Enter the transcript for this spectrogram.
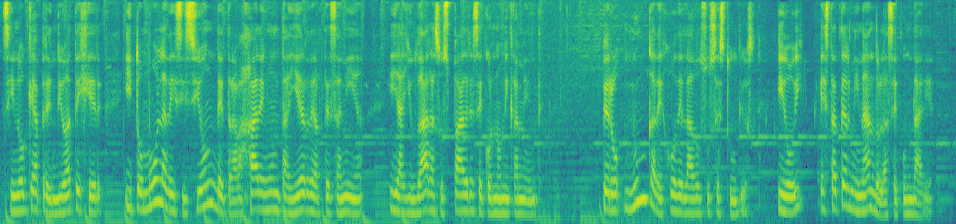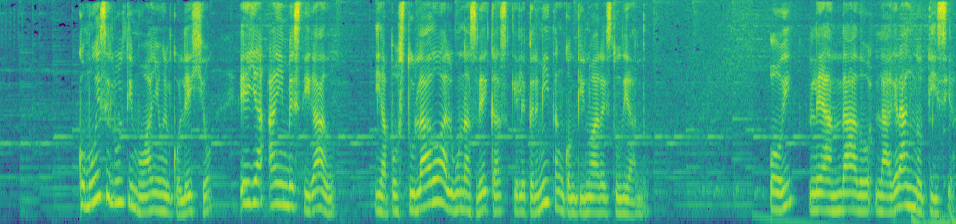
sino que aprendió a tejer y tomó la decisión de trabajar en un taller de artesanía y ayudar a sus padres económicamente. Pero nunca dejó de lado sus estudios y hoy está terminando la secundaria. Como es el último año en el colegio, ella ha investigado y ha postulado algunas becas que le permitan continuar estudiando. Hoy le han dado la gran noticia.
